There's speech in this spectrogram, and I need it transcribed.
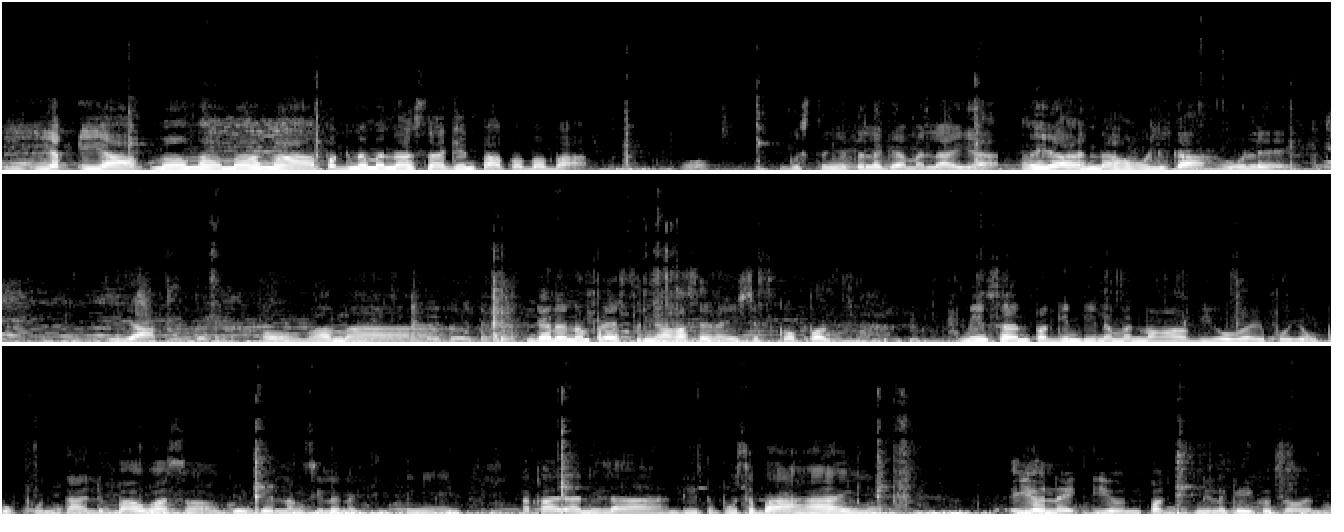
iiyak-iyak. Mama, mama. Pag naman nasa akin, papababa. Hop. Gusto niya talaga malaya. Ayan, nahuli ka. Huli. Iyak. Oh, mama. Ganun ang pwesto niya kasi naisip ko pag minsan pag hindi naman mga viewer po yung pupunta, halimbawa sa Google lang sila nagtitingin, akala nila dito po sa bahay. Iyon na iyon pag nilagay ko doon,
